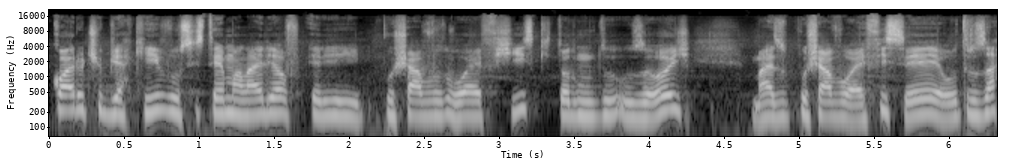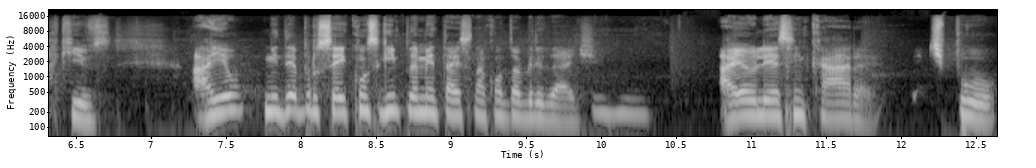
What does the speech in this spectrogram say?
qual era o tipo de arquivo, o sistema lá, ele, ele puxava o OFX, que todo mundo usa hoje, mas puxava o OFC, outros arquivos. Aí eu me debrucei e consegui implementar isso na contabilidade. Uhum. Aí eu olhei assim, cara, tipo,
